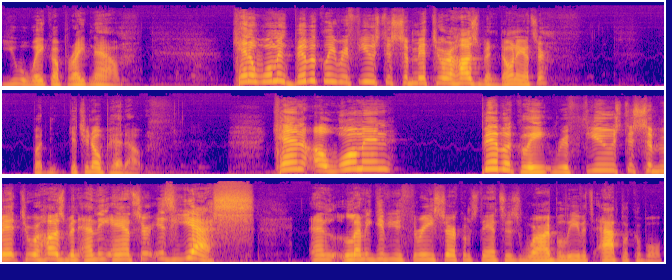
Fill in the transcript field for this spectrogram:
you will wake up right now. Can a woman biblically refuse to submit to her husband? Don't answer, but get your notepad out. Can a woman biblically refuse to submit to her husband? And the answer is yes. And let me give you three circumstances where I believe it's applicable.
